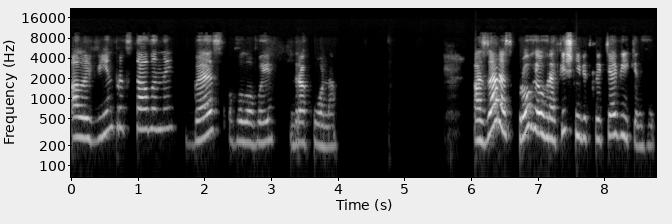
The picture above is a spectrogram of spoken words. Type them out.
але він представлений без голови дракона. А зараз про географічні відкриття вікінгів.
